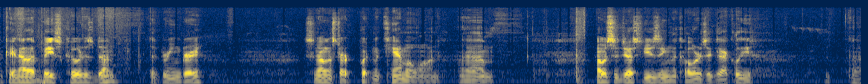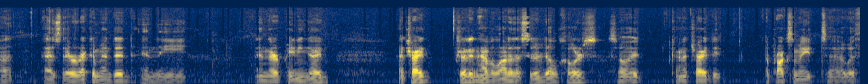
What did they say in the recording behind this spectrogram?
Okay, now that base coat is done, the green gray, so now I'm going to start putting the camo on. Um, I would suggest using the colors exactly uh, as they're recommended in the in their painting guide. I tried, because I didn't have a lot of the Citadel colors, so I kind of tried to approximate uh, with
